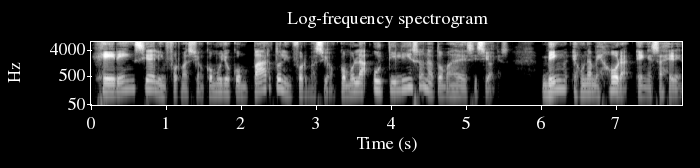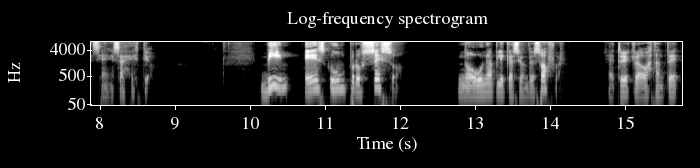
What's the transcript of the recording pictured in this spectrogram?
gerencia de la información, cómo yo comparto la información, cómo la utilizo en la toma de decisiones. BIM es una mejora en esa gerencia, en esa gestión. BIM es un proceso, no una aplicación de software. Ya esto ya quedado bastante,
